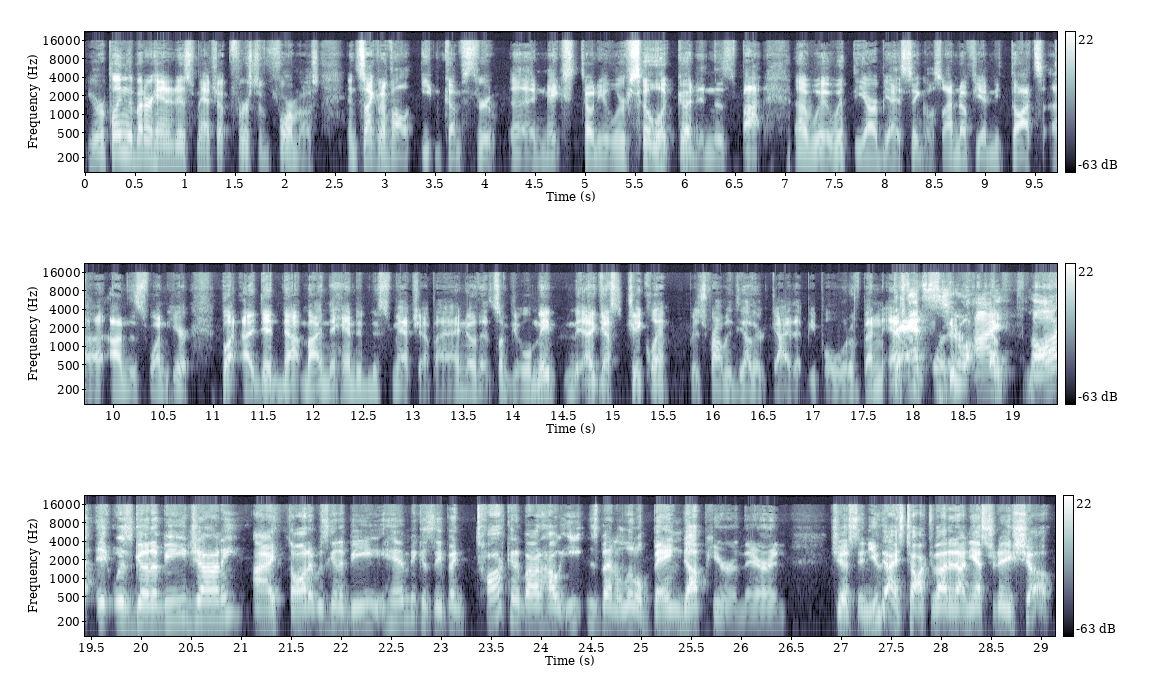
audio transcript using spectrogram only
You're playing the better handedness matchup first and foremost. And second of all, Eaton comes through uh, and makes Tony La Russa look good in this spot uh, with, with the RBI single. So I don't know if you had any thoughts uh, on this one here, but I did not mind the handedness matchup. I, I know that some people may, I guess Jake Lamb is probably the other guy that people would have been asking That's who I thought it was gonna be, Johnny. I thought it was gonna be him because they've been talking about how Eaton's been a little banged up here and there, and just and you guys talked about it on yesterday's show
